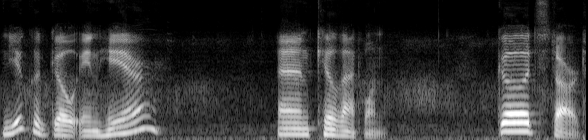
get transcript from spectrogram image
you could go in here and kill that one. Good start.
